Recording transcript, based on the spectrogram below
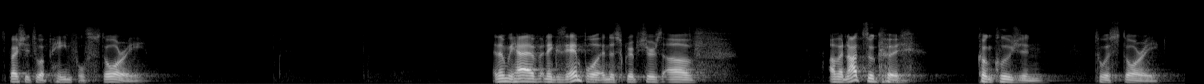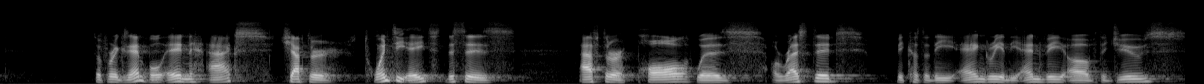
especially to a painful story. And then we have an example in the scriptures of, of a not so good conclusion to a story. So, for example, in Acts chapter 28, this is after Paul was arrested because of the angry and the envy of the Jews.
